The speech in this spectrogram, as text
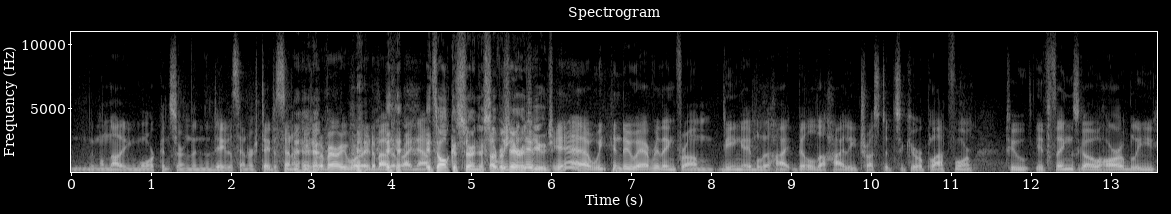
Well, not any more concerned than the data center. Data center people are very worried about it right now. it's all concerned. The surface area is huge. Yeah, we can do everything from being able to hi- build a highly trusted, secure platform to if things go horribly,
